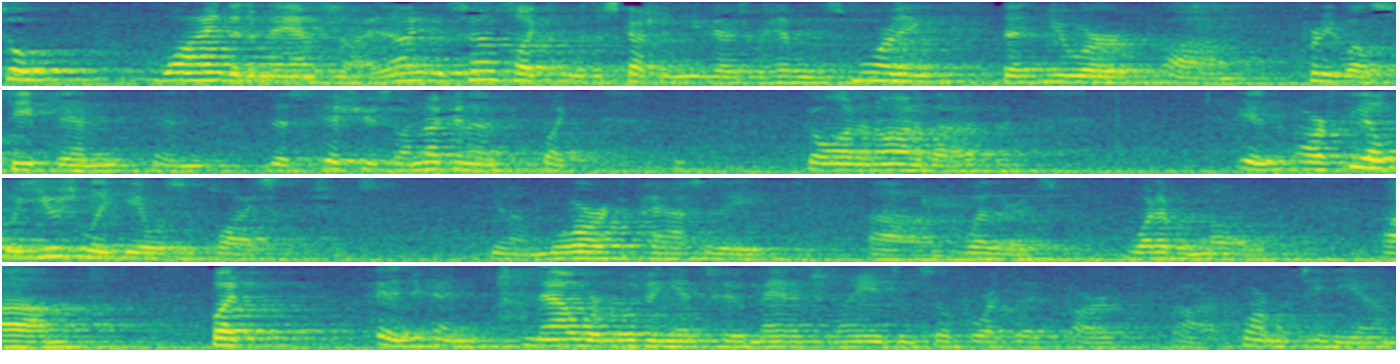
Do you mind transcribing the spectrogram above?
so why the demand side? I, it sounds like from the discussion you guys were having this morning that you were um, pretty well steeped in, in this issue, so I'm not going to like go on and on about it. But in our field, we usually deal with supply solutions. You know, more capacity, um, whether it's whatever mode. Um, but and, and now we're moving into managed lanes and so forth that are a form of TDM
